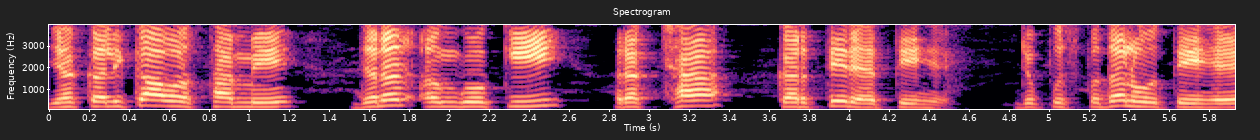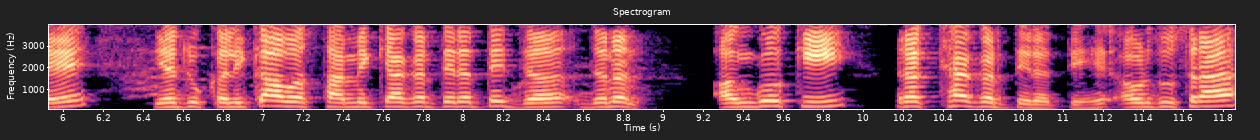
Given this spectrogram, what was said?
यह कलिका अवस्था में जनन अंगों की रक्षा करते रहते हैं। जो पुष्पदल होते हैं यह जो कलिका अवस्था में क्या करते रहते हैं? जनन अंगों की रक्षा करते रहते हैं। और दूसरा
